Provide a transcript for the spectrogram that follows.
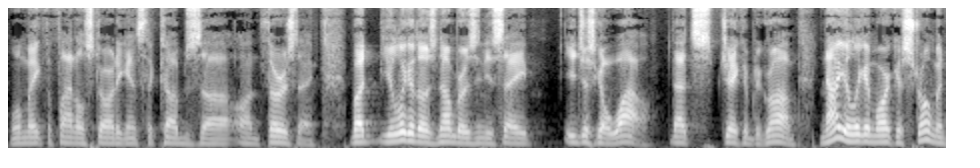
will make the final start against the Cubs uh, on Thursday. But you look at those numbers and you say, you just go, wow. That's Jacob DeGrom. Now you look at Marcus Stroman,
